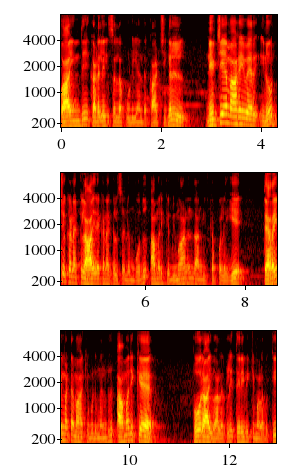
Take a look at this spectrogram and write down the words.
பாய்ந்து கடலில் செல்லக்கூடிய அந்த காட்சிகள் நிச்சயமாக வேறு நூற்றுக்கணக்கில் ஆயிரக்கணக்கில் செல்லும்போது அமெரிக்க விமானம் தாங்கி கப்பலையே தரைமட்டமாக்கிவிடும் என்று அமெரிக்க போர் ஆய்வாளர்களை தெரிவிக்கும் அளவுக்கு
